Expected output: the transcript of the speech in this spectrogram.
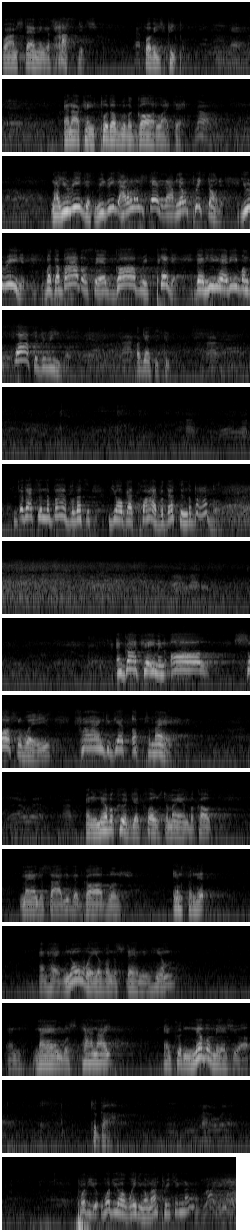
for I'm standing as hostage for these people. And I can't put up with a God like that. No. Now you read this. We read it. I don't understand it. I've never preached on it. You read it. But the Bible says God repented that he had even thought to do evil against his people. That's in the Bible. That's y'all got quiet, but that's in the Bible. And God came in all sorts of ways trying to get up to man. And he never could get close to man because man decided that God was infinite and had no way of understanding him. And man was finite and could never measure up to God. What are you what are you all waiting on? I'm preaching now. Right.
